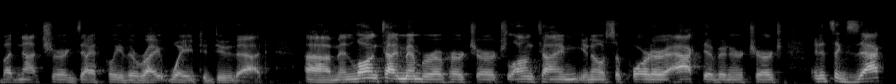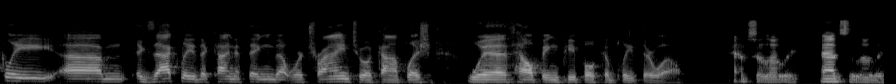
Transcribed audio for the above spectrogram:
but not sure exactly the right way to do that. Um, and longtime member of her church, longtime you know supporter, active in her church, and it's exactly um, exactly the kind of thing that we're trying to accomplish with helping people complete their will. Absolutely. Absolutely.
